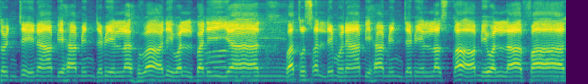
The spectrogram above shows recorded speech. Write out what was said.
تنجينا بها من جميع الأهوال والبليات. وتسلمنا بها من جميع الأسقام والآفات.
